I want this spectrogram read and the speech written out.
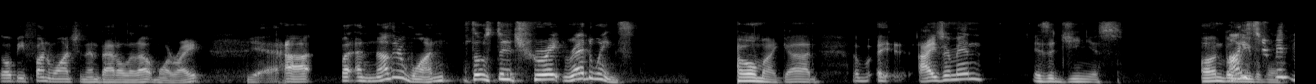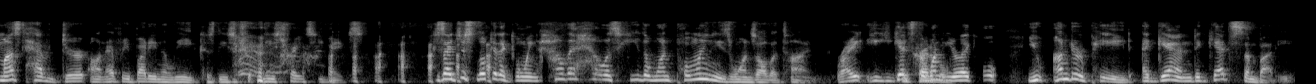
it'll be fun watching them battle it out more, right? Yeah. Uh, but another one, those Detroit Red Wings. Oh my God, Yzerman is a genius. Unbelievable. Yzerman must have dirt on everybody in the league because these tra- these trades he makes. Because I just look at it going, how the hell is he the one pulling these ones all the time? Right? He, he gets Incredible. the one you're like, oh, you underpaid again to get somebody.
